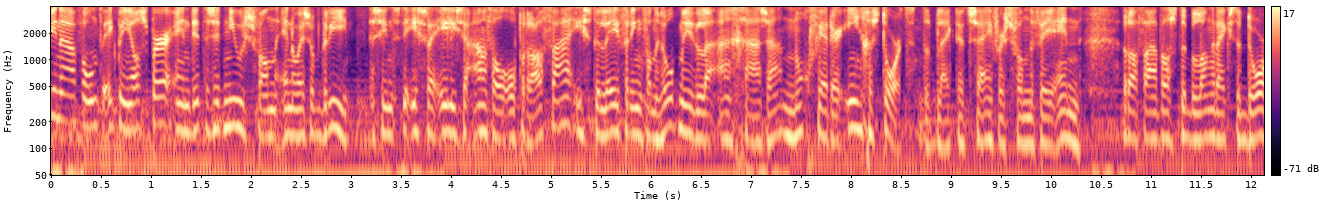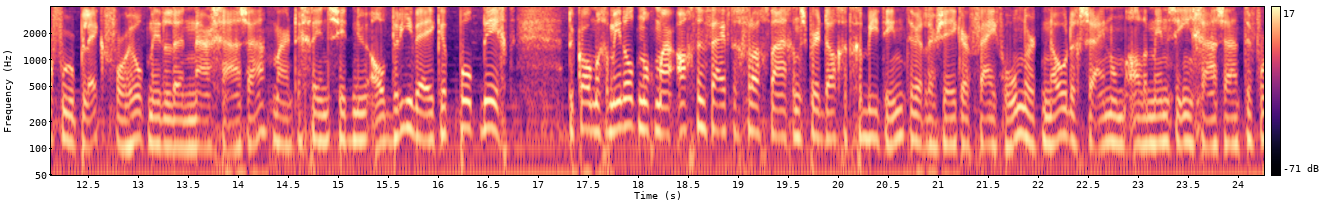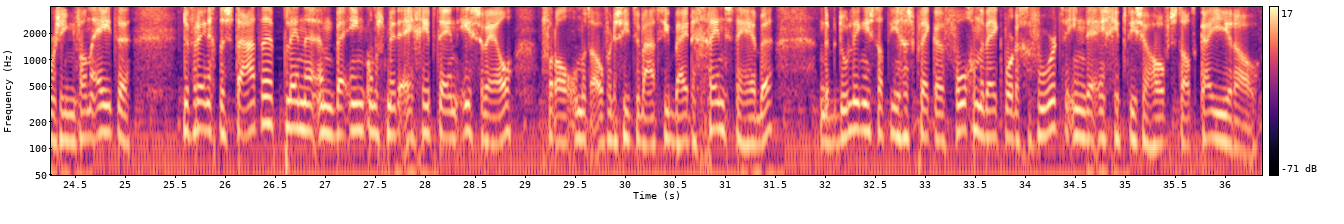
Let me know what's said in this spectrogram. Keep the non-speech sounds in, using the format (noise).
Goedenavond, ik ben Jasper en dit is het nieuws van NOS op 3. Sinds de Israëlische aanval op Rafah is de levering van hulpmiddelen aan Gaza nog verder ingestort. Dat blijkt uit cijfers van de VN. Rafah was de belangrijkste doorvoerplek voor hulpmiddelen naar Gaza. Maar de grens zit nu al drie weken potdicht. Er komen gemiddeld nog maar 58 vrachtwagens per dag het gebied in... terwijl er zeker 500 nodig zijn om alle mensen in Gaza te voorzien van eten. De Verenigde Staten plannen een bijeenkomst met Egypte en Israël... vooral om het over situatie bij de grens te hebben. De bedoeling is dat die gesprekken volgende week worden gevoerd in de Egyptische hoofdstad Cairo.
